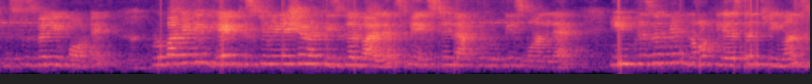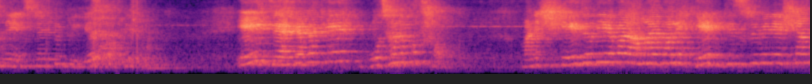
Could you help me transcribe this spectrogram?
this is very important propagating hate discrimination আর physical violence may extend up to rupees one lakh imprisonment not less than three months may extend to two years of এই জায়গাটাকে বোঝানো খুব শক্ত মানে সে যদি এবার আমায় বলে হেড ডিসক্রিমিনেশন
